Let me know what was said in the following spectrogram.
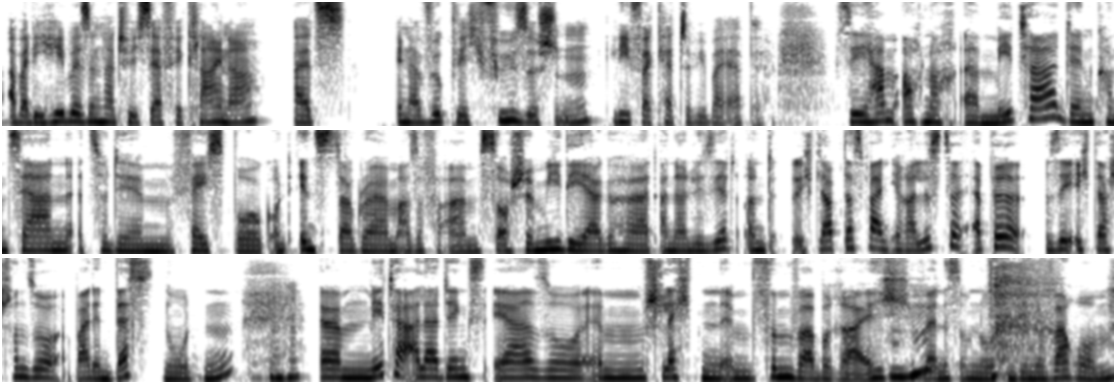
Aber die Hebel sind natürlich sehr viel kleiner als in einer wirklich physischen Lieferkette wie bei Apple. Sie haben auch noch äh, Meta, den Konzern, zu dem Facebook und Instagram, also vor allem Social Media gehört, analysiert. Und ich glaube, das war in Ihrer Liste. Apple sehe ich da schon so bei den Bestnoten. Mhm. Ähm, Meta allerdings eher so im schlechten, im Fünferbereich, mhm. wenn es um Noten ginge. Warum?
